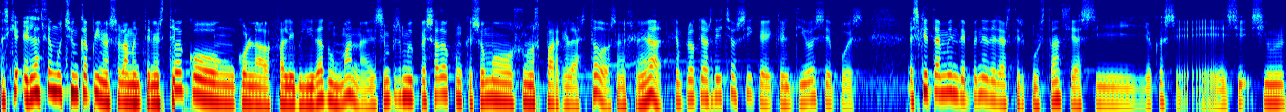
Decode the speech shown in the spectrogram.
es que él hace mucho hincapié no solamente en este con, con la falibilidad humana. Él siempre es muy pesado con que somos unos parguelas todos en general. Ejemplo que has dicho, sí, que, que el tío ese, pues. Es que también depende de las circunstancias. Si, yo qué sé, eh, si, si un-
